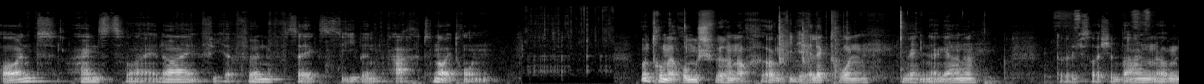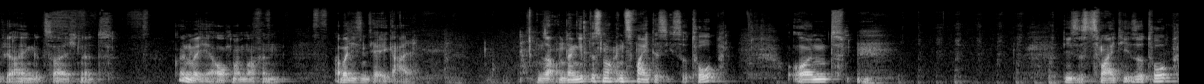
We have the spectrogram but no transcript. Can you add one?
Und 1, 2, 3, 4, 5, 6, 7, 8 Neutronen. Und drumherum schwirren noch irgendwie die Elektronen. Die werden ja gerne durch solche Bahnen irgendwie eingezeichnet. Können wir hier auch mal machen. Aber die sind ja egal. So, und dann gibt es noch ein zweites Isotop. Und dieses zweite Isotop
